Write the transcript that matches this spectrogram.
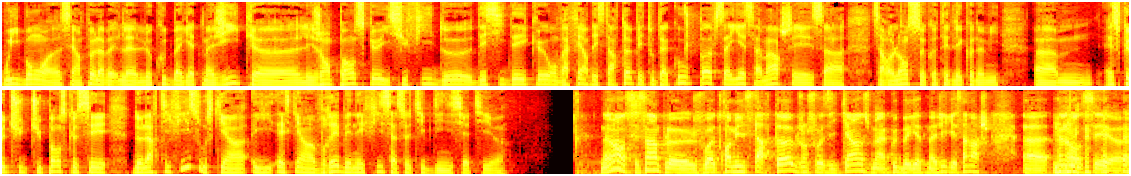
oui, bon, euh, c'est un peu le coup de baguette magique. Euh, les gens pensent qu'il suffit de décider qu'on va faire des startups et tout à coup, pof, ça y est, ça marche et ça, ça relance ce côté de l'économie. Est-ce que tu, tu penses que c'est de l'artifice ou est-ce qu'il y, y, a un vrai bénéfice à ce type d'initiative? Non, non, c'est simple. Je vois 3000 startups, j'en choisis 15, je mets un coup de baguette magique et ça marche. Euh, non, non, c'est euh,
